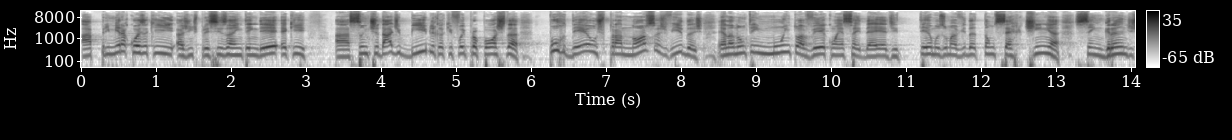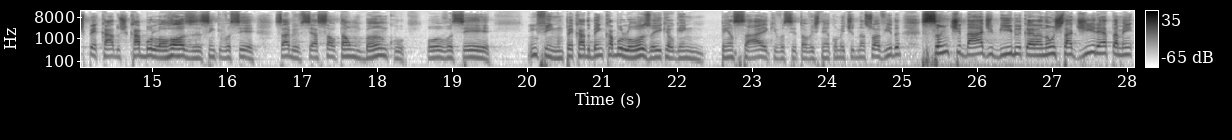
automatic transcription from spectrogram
a primeira coisa que a gente precisa entender é que a santidade bíblica que foi proposta por Deus para nossas vidas, ela não tem muito a ver com essa ideia de termos uma vida tão certinha, sem grandes pecados cabulosos, assim que você, sabe, você assaltar um banco ou você, enfim, um pecado bem cabuloso aí que alguém pensar e que você talvez tenha cometido na sua vida. Santidade bíblica, ela não está diretamente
